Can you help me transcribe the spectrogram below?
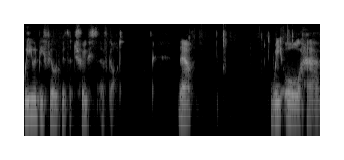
we would be filled with the truth of God. Now, we all have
